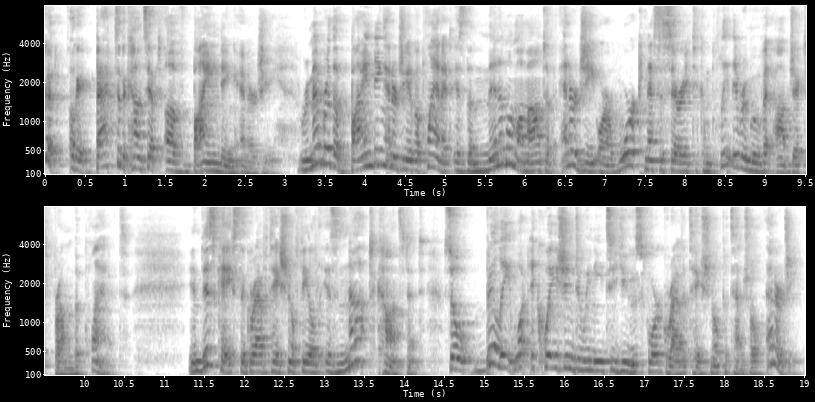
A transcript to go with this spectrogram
Good. Okay, back to the concept of binding energy. Remember, the binding energy of a planet is the minimum amount of energy or work necessary to completely remove an object from the planet. In this case, the gravitational field is not constant. So, Billy, what equation do we need to use for gravitational potential energy?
